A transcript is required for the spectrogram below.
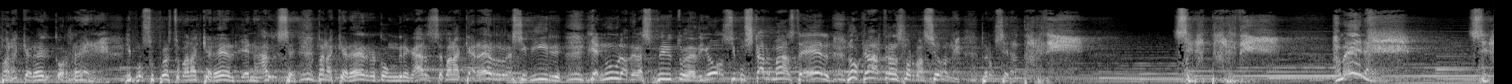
Van a querer correr. Y por supuesto van a querer llenarse. Van a querer congregarse. Van a querer recibir llenura del Espíritu de Dios y buscar más de Él. Lograr transformación. Pero será tarde. Será tarde. Amén. Será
